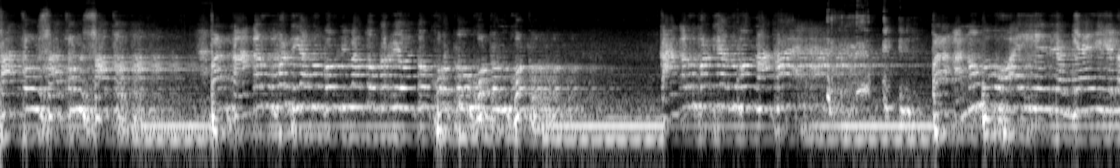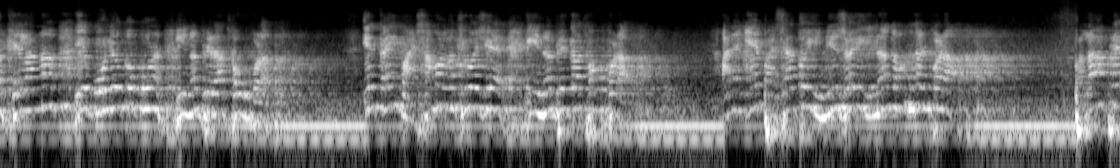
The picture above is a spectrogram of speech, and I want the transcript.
સાચું સાચું સાચું. પણ કાગળ ઉપરથી અનુભવની વાતો કરવી હોય તો ખોટું ખોટું ખોટું. એને ભેગા થવું પડે. એ કઈ ભાષામાં લખ્યું હશે એને ભેગા થવું પડે. અને એ ભાષા તો એની છે એને જ સમજણ પડે. ભલા આપણે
